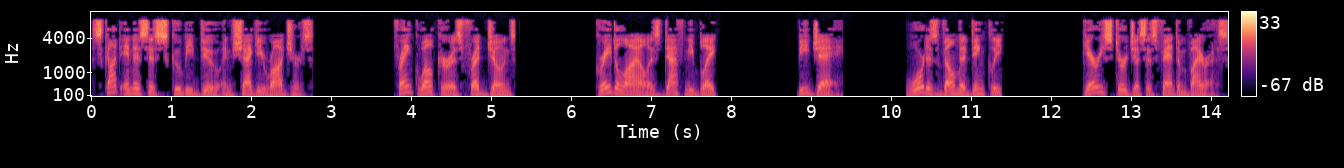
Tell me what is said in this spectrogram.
Scott Innes as Scooby-Doo and Shaggy Rogers. Frank Welker as Fred Jones. Grey DeLisle as Daphne Blake. B.J. Ward as Velma Dinkley Gary Sturgis as Phantom Virus.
